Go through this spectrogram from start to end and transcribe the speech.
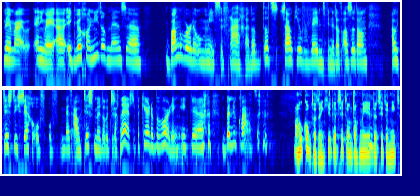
Nee, maar anyway, eh, ik wil gewoon niet dat mensen bang worden om me iets te vragen. Dat, dat zou ik heel vervelend vinden. Dat als ze dan autistisch zeggen of, of met autisme, dat ik zeg, nee, dat is de verkeerde bewoording. Ik, eh, ik ben nu kwaad. Maar hoe komt dat, denk je? Dat zit dan toch meer, dat zit toch niet,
